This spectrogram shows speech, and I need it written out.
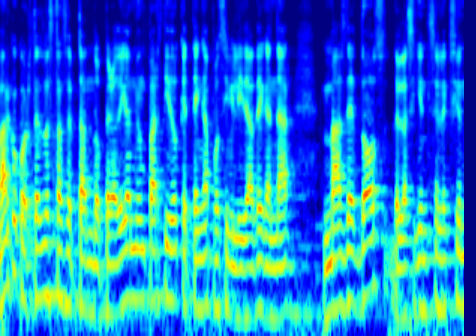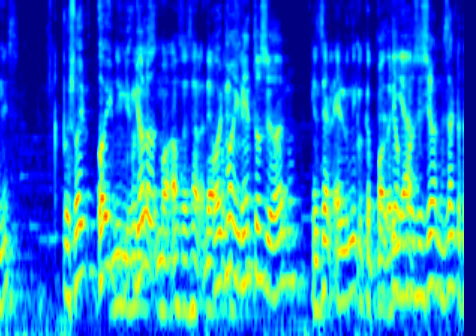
Marco Cortés lo está aceptando, pero díganme un partido que tenga posibilidad de ganar más de dos de las siguientes elecciones. Pues hoy, hoy, Ninguno, yo lo- mo- o sea, de hoy. Movimiento Ciudadano. Es el, el único que De podría... oposición, exacto.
